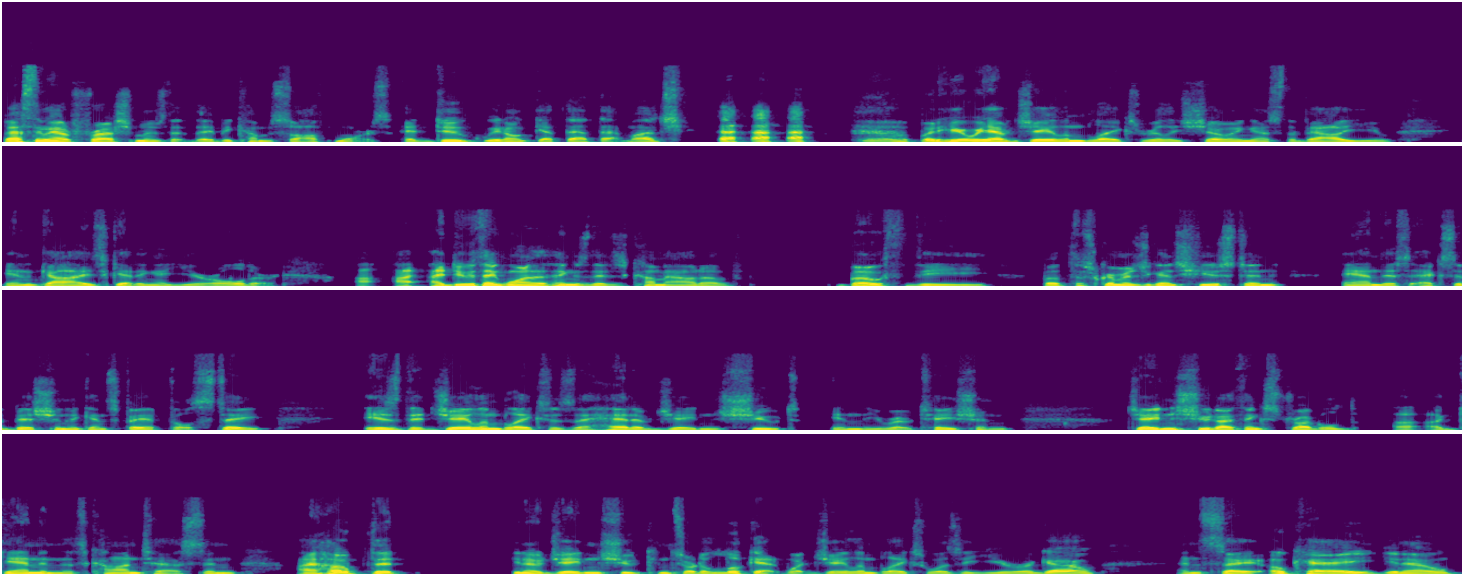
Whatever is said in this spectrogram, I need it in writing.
best thing about freshmen is that they become sophomores. At Duke, we don't get that that much, but here we have Jaylen Blakes really showing us the value in guys getting a year older. I, I do think one of the things that has come out of both the both the scrimmage against Houston and this exhibition against Fayetteville State is that Jaylen Blakes is ahead of Jaden Schutt in the rotation. Jaden Schutt, I think, struggled uh, again in this contest, and I hope that you know Jaden Schutt can sort of look at what Jaylen Blakes was a year ago and say, okay, you know,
